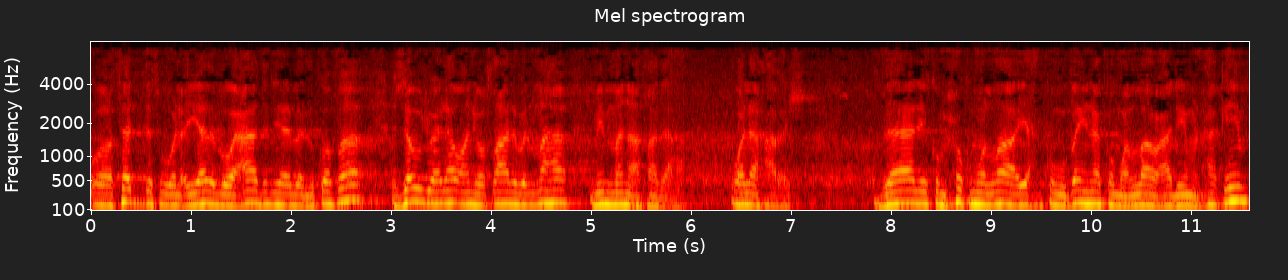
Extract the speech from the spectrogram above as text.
وارتدت والعياذ وعادت إلى الكفر زوجها له أن يطالب المهر ممن أخذها. ولا حرج. ذلكم حكم الله يحكم بينكم والله عليم حكيم.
